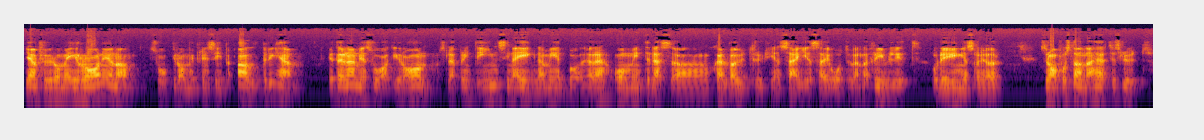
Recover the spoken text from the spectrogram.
jämför vi då med iranierna så åker de i princip aldrig hem. Det är nämligen så att Iran släpper inte in sina egna medborgare om inte dessa själva uttryckligen säger sig återvända frivilligt. Och det är ju ingen som gör. Så de får stanna här till slut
